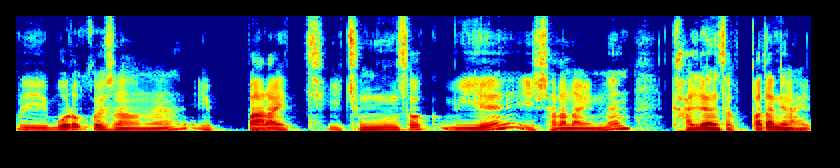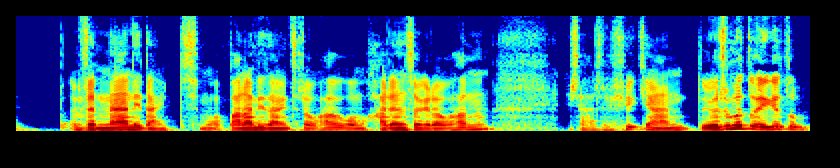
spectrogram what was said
우리 모로코에서 나오는 이 barite 이 중석 위에 이 자라나 있는 갈연석 vanadinite vanadinite 뭐 vanadinite라고 하고 뭐 갈연석이라고 하는 이제 아주 희귀한 또 요즘에 또 이게 또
